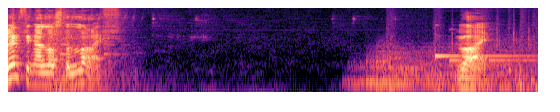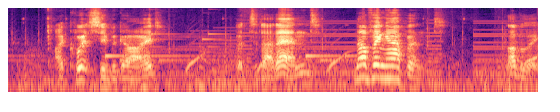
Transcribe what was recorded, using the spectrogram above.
Don't think I lost a life. Right. I quit Super Guide, but to that end, nothing happened. Lovely.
